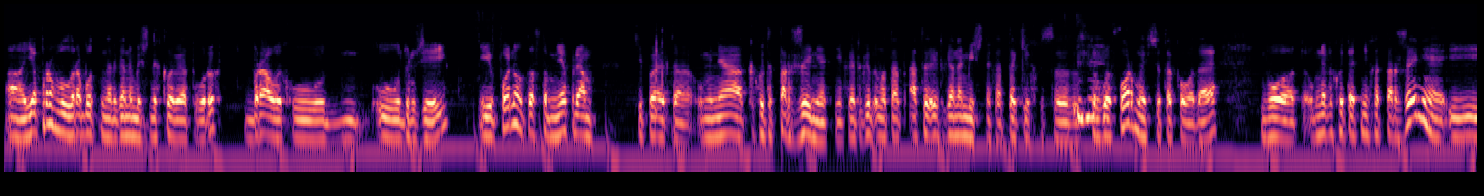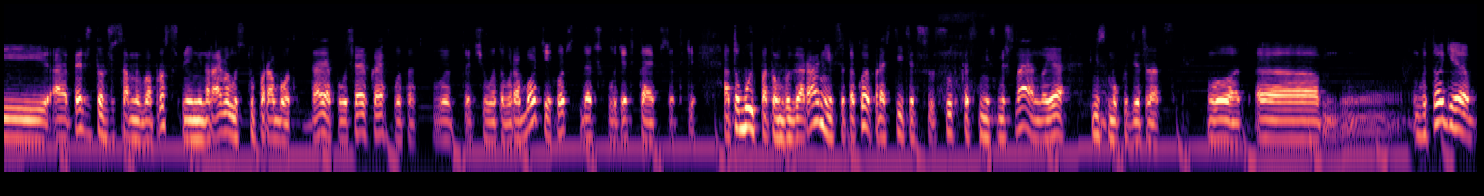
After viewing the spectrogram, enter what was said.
э, я пробовал работать на эргономичных клавиатурах, брал их у, у друзей и понял то, что мне прям типа это, у меня какое-то торжение от них, вот от, от эргономичных, от таких с, mm-hmm. с другой формой и все такого, да, вот, у меня какое-то от них отторжение, и опять же тот же самый вопрос, что мне не нравилось тупо работать, да, я получаю кайф вот от, вот от чего-то в работе, и хочется дальше получать кайф все-таки, а то будет потом выгорание и все такое, простите, шутка не смешная, но я не смог удержаться, вот, эм, в итоге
